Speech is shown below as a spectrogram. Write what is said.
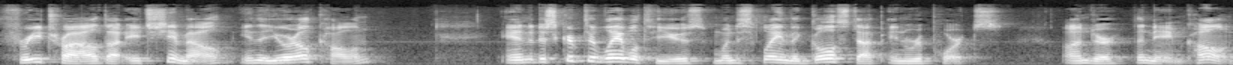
freetrial.html in the URL column and a descriptive label to use when displaying the goal step in reports under the name column.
